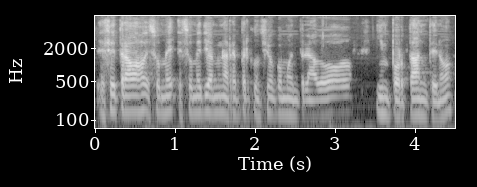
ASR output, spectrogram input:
ese trabajo, eso me, eso me dio a mí una repercusión como entrenador importante, ¿no?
